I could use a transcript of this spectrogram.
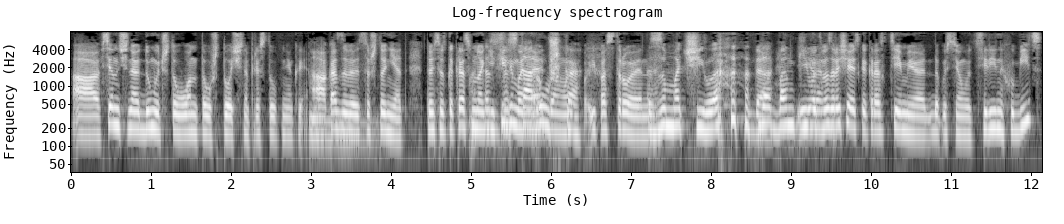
А все начинают думать, что он-то уж точно преступник. Mm-hmm. А оказывается, что нет. То есть вот как раз многие фильмы на этом и, и построены. Замочила да. банкира. И вот возвращаясь как раз к теме, допустим, вот серийных убийц,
